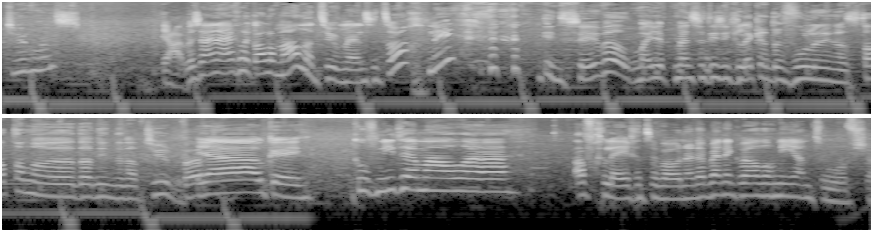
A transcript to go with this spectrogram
Natuurmens? Ja, we zijn eigenlijk allemaal natuurmensen, toch? Nee? In zee wel, maar je hebt mensen die zich lekkerder voelen in een stad dan, eh, dan in de natuur buiten. Ja, oké. Ik hoef niet helemaal eh, afgelegen te wonen. Daar ben ik wel nog niet aan toe of zo.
